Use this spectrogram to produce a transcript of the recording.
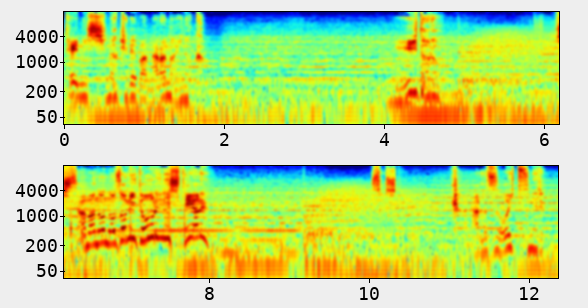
手にしなければならないのか。いいだろう。貴様の望み通りにしてやる。そして必ず追い詰める。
